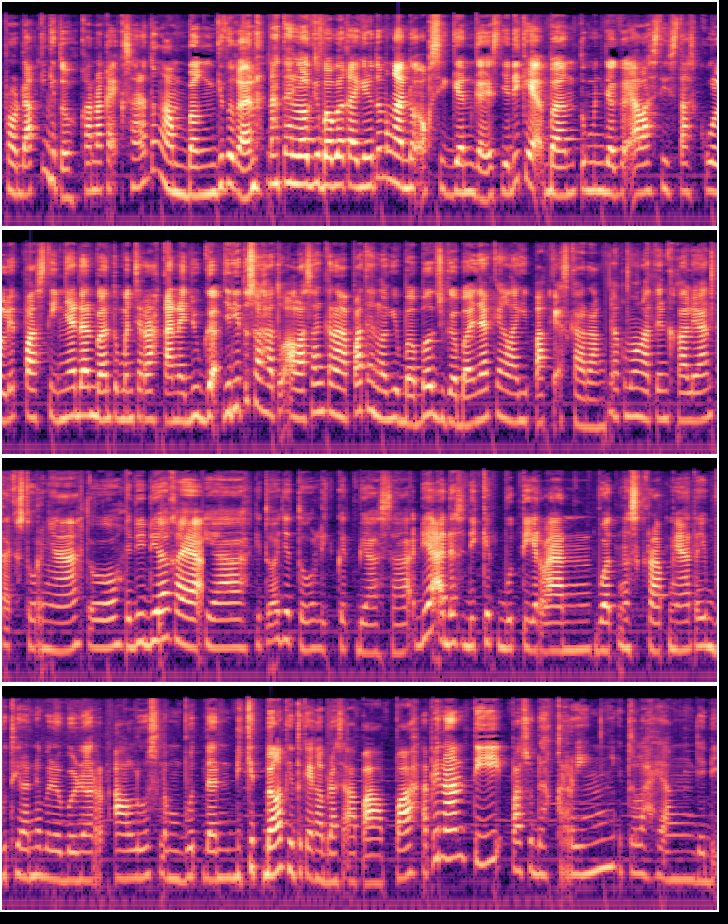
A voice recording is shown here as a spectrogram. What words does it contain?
produknya gitu. Karena kayak ke sana tuh ngambang gitu kan. Nah teknologi bubble kayak gini tuh mengandung oksigen guys. Jadi kayak bantu menjaga elastisitas kulit pastinya dan bantu mencerahkannya juga. Jadi itu salah satu alasan kenapa teknologi bubble juga banyak yang lagi pakai sekarang. Nah, aku mau ngeliatin ke kalian teksturnya tuh. Jadi dia kayak ya gitu aja tuh liquid biasa. Dia ada sedikit butiran buat nge-scrubnya tapi butirannya bener-bener halus lembut dan dikit banget gitu kayak nggak berasa apa-apa. Tapi nanti pas sudah kering itulah yang jadi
